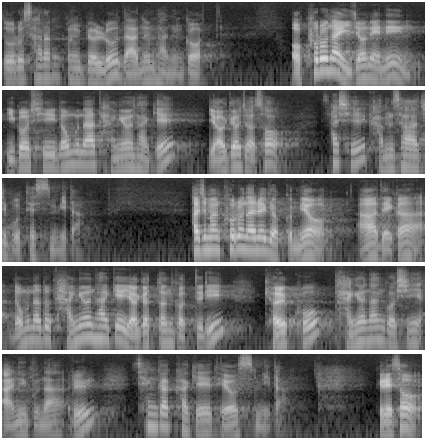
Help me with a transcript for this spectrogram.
또로 사랑방별로 나눔하는 것. 어, 코로나 이전에는 이것이 너무나 당연하게 여겨져서 사실 감사하지 못했습니다. 하지만 코로나를 겪으며 아, 내가 너무나도 당연하게 여겼던 것들이 결코 당연한 것이 아니구나를 생각하게 되었습니다. 그래서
